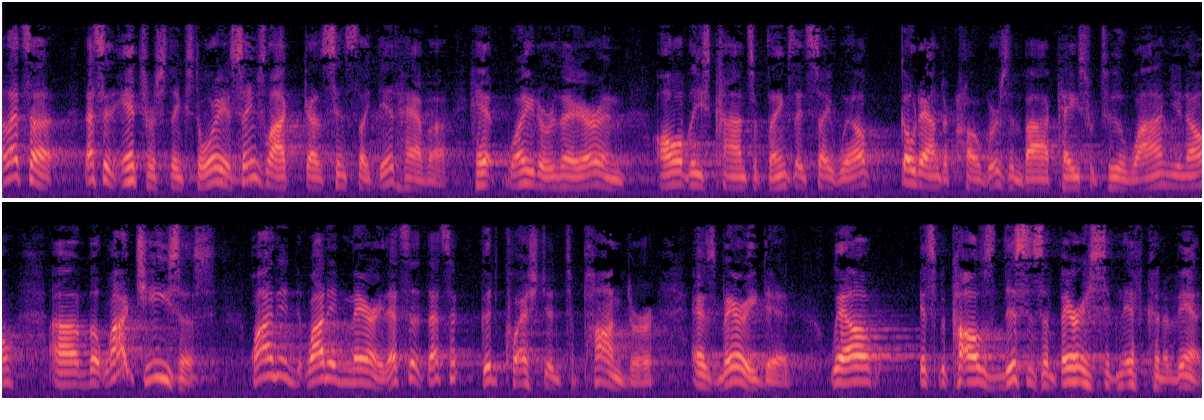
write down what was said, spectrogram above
Now that's a that's an interesting story. It seems like uh, since they did have a head waiter there and all these kinds of things, they'd say, well, go down to Kroger's and buy a case or two of wine, you know. Uh, but why Jesus? Why did, why did Mary? That's a, that's a good question to ponder as Mary did. Well, it's because this is a very significant event.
